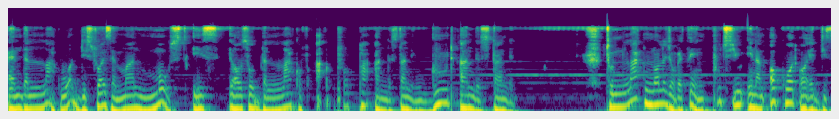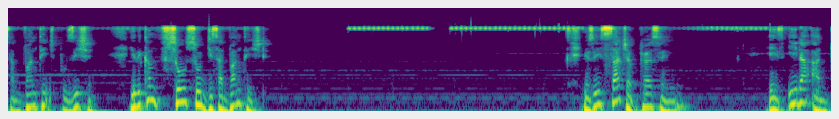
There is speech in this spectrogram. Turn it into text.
And the lack, what destroys a man most is also the lack of proper understanding, good understanding. To lack knowledge of a thing puts you in an awkward or a disadvantaged position. You become so, so disadvantaged. You see, such a person is either ad-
